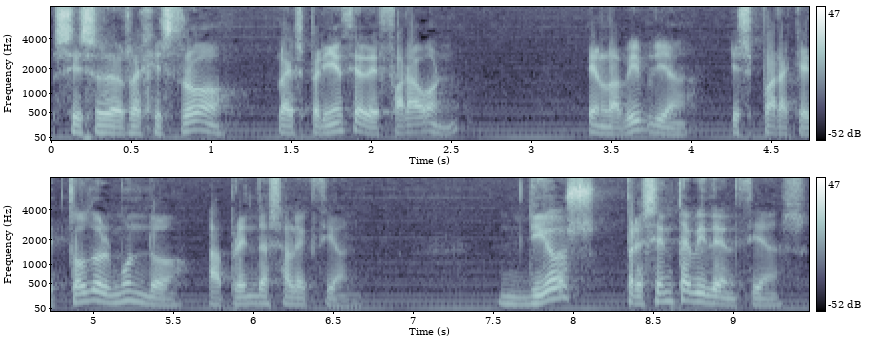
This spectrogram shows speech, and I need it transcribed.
Si se registró la experiencia de Faraón en la Biblia, es para que todo el mundo aprenda esa lección. Dios presenta evidencias.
